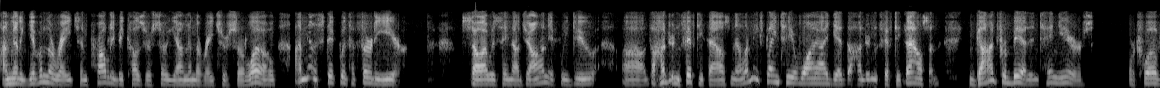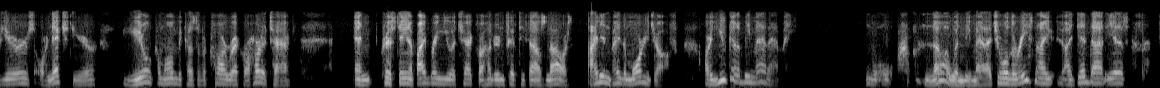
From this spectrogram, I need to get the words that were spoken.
I'm going to give them the rates, and probably because they're so young and the rates are so low, I'm going to stick with the 30 year. So I would say, now, John, if we do uh, the 150,000. Now, let me explain to you why I did the 150,000. God forbid in 10 years or 12 years or next year, you don't come home because of a car wreck or a heart attack. And Christine, if I bring you a check for $150,000, I didn't pay the mortgage off. Are you going to be mad at me? Well, no, I wouldn't be mad at you. Well, the reason I I did that is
